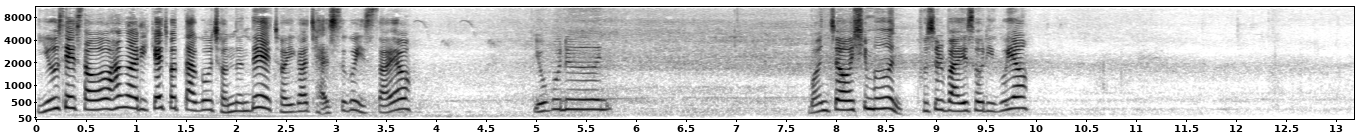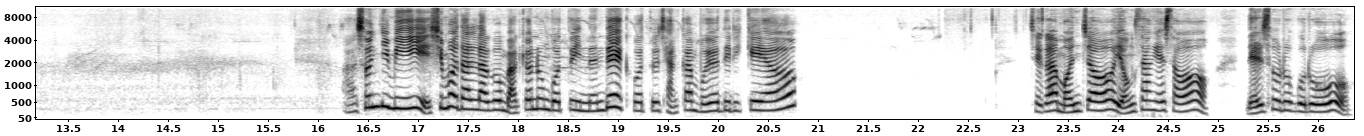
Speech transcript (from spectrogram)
이웃에서 항아리 깨졌다고 줬는데 저희가 잘 쓰고 있어요. 요거는 먼저 심은 구슬바이솔이고요. 아, 손님이 심어달라고 맡겨놓은 것도 있는데 그것도 잠깐 보여드릴게요. 제가 먼저 영상에서 넬소룩으로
